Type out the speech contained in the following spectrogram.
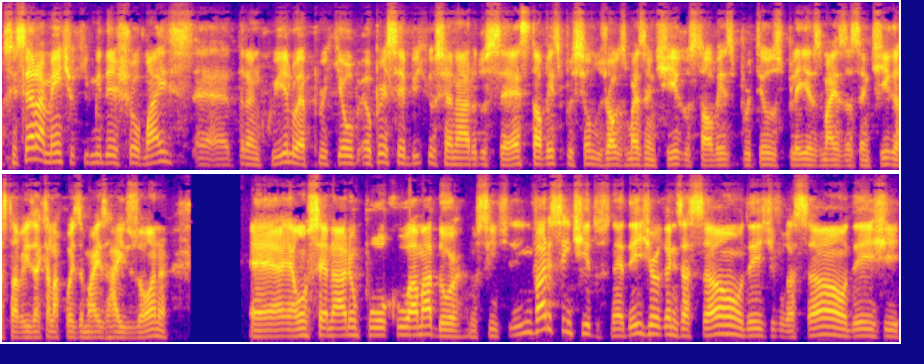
sinceramente, o que me deixou mais é, tranquilo é porque eu, eu, percebi que o cenário do CS, talvez por ser um dos jogos mais antigos, talvez por ter os players mais das antigas, talvez aquela coisa mais raizona, é, é um cenário um pouco amador, no sentido, em vários sentidos, né? Desde organização, desde divulgação, desde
